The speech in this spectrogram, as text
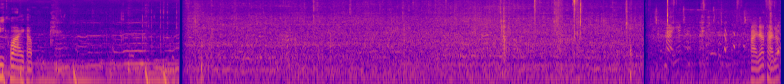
มีควายครับ ถ่ายยังไงถ่ายแล้วถ่ายแล้ว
